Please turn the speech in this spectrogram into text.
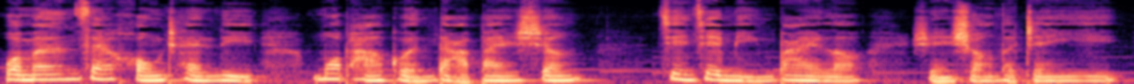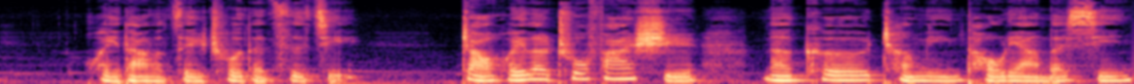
我们在红尘里摸爬滚打半生，渐渐明白了人生的真意，回到了最初的自己，找回了出发时那颗澄明透亮的心。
